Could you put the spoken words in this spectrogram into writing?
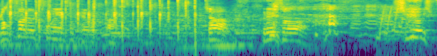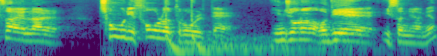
역사를 통해서 배웠다. 자, 그래서 12월 14일 날 청군이 서울로 들어올 때 인조는 어디에 있었냐면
